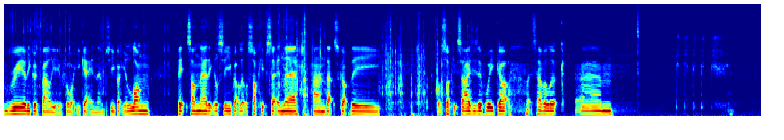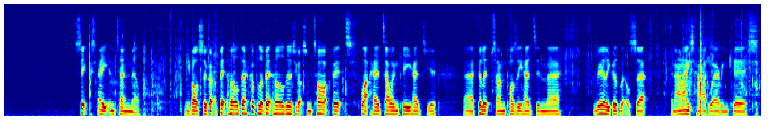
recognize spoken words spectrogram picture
really good value for what you get in them. So you've got your long bits on there that you'll see. You've got a little socket set in there, and that's got the what socket sizes have we got? Let's have a look. Um, six, eight, and ten mil. You've also got a bit holder, a couple of bit holders. You've got some torque bits, flat heads, Allen key heads, your uh, Phillips and Posi heads in there. Really good little set. In a nice hard wearing case.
